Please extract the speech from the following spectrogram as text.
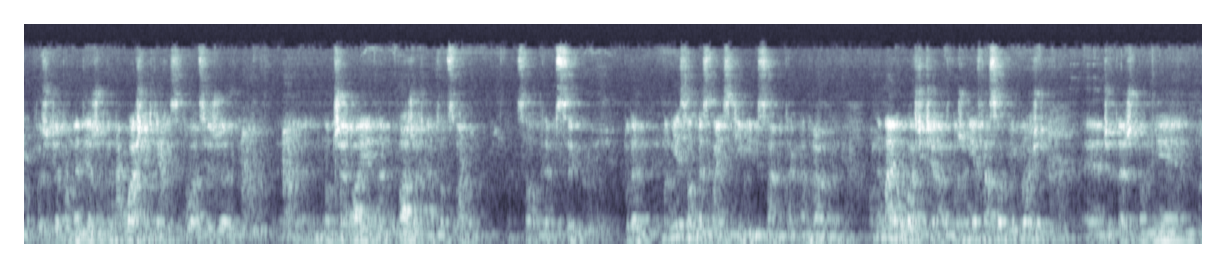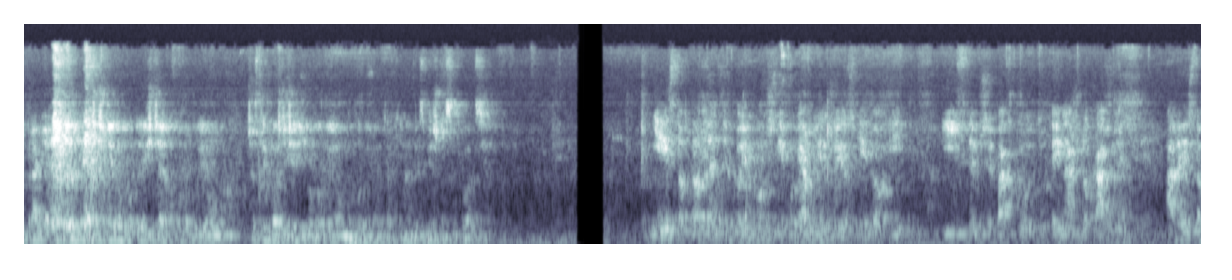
e, poprosić o to media, żeby nagłaśniać takie sytuacje, że e, no, trzeba jednak uważać na to, co, co te psy, które no, nie są bezpańskimi psami tak naprawdę. Właściciela, tylko że niefrasobliwość e, czy też no, nie, brak właściwego podejścia powodują, przez tych właścicieli powodują, powodują takie niebezpieczne sytuacje. Nie jest to problem tylko i wyłącznie powiatu jędrzejowskiego i, i w tym przypadku tutaj nasz lokalny, ale jest to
